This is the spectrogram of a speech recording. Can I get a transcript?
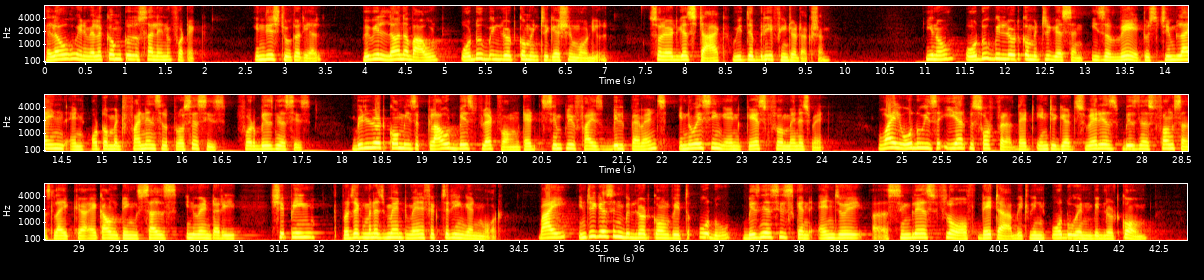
Hello and welcome to the Sun Infotech. In this tutorial, we will learn about Odoo Bill.com integration module. So let's get started with a brief introduction. You know, Odoo Bill.com integration is a way to streamline and automate financial processes for businesses. Bill.com is a cloud-based platform that simplifies bill payments, invoicing and cash flow management. While Odoo is a ERP software that integrates various business functions like uh, accounting, sales, inventory, shipping, project management, manufacturing, and more. By integrating Bill.com with Odoo, businesses can enjoy a seamless flow of data between Odoo and Bill.com,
